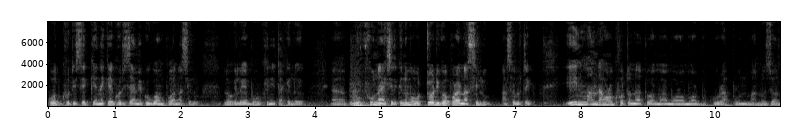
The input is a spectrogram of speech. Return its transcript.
ক'ত ঘটিছে কেনেকৈ ঘটিছে আমি একো গম পোৱা নাছিলোঁ। লগে লগে বহুখিনি তাকে লৈ ফোন আহিছিল কিন্তু মই উত্তৰ দিব পৰা নাছিলোঁ আচলতে। ইমান ডাঙৰ ঘটনাটো আমাৰ মৰমৰ বুকুৰ আপোন মানুহজন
